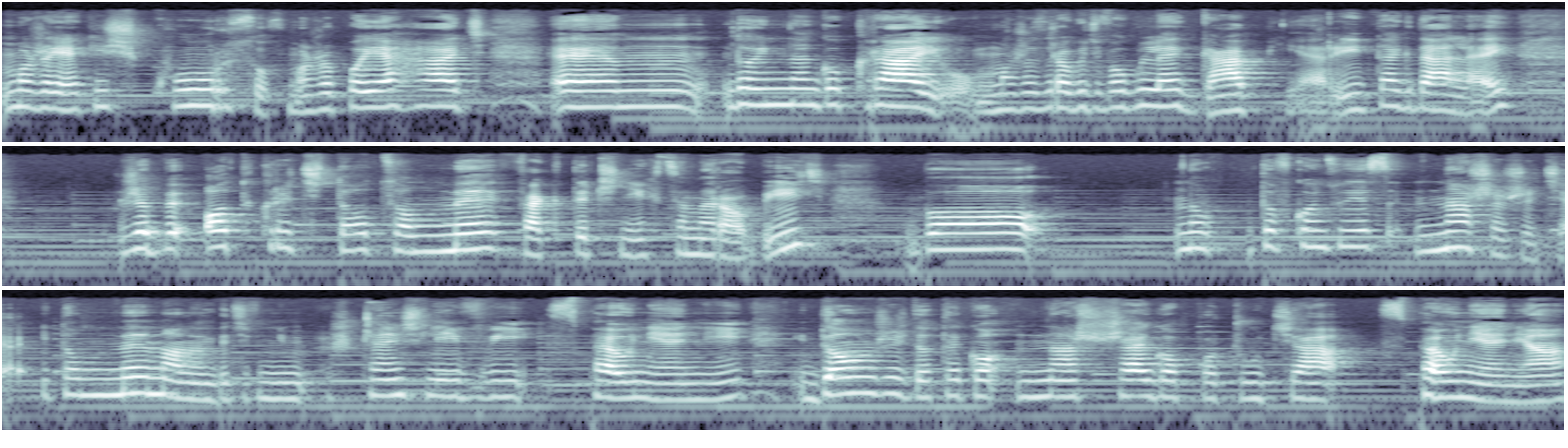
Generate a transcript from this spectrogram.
może jakichś kursów, może pojechać do innego kraju, może zrobić w ogóle gapier i tak dalej, żeby odkryć to, co my faktycznie chcemy robić, bo no, to w końcu jest nasze życie i to my mamy być w nim szczęśliwi, spełnieni i dążyć do tego naszego poczucia spełnienia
